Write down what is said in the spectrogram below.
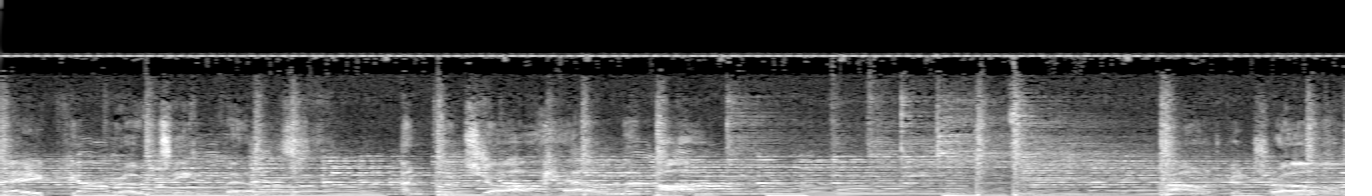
Take your protein pills and put your helmet on. Ground control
